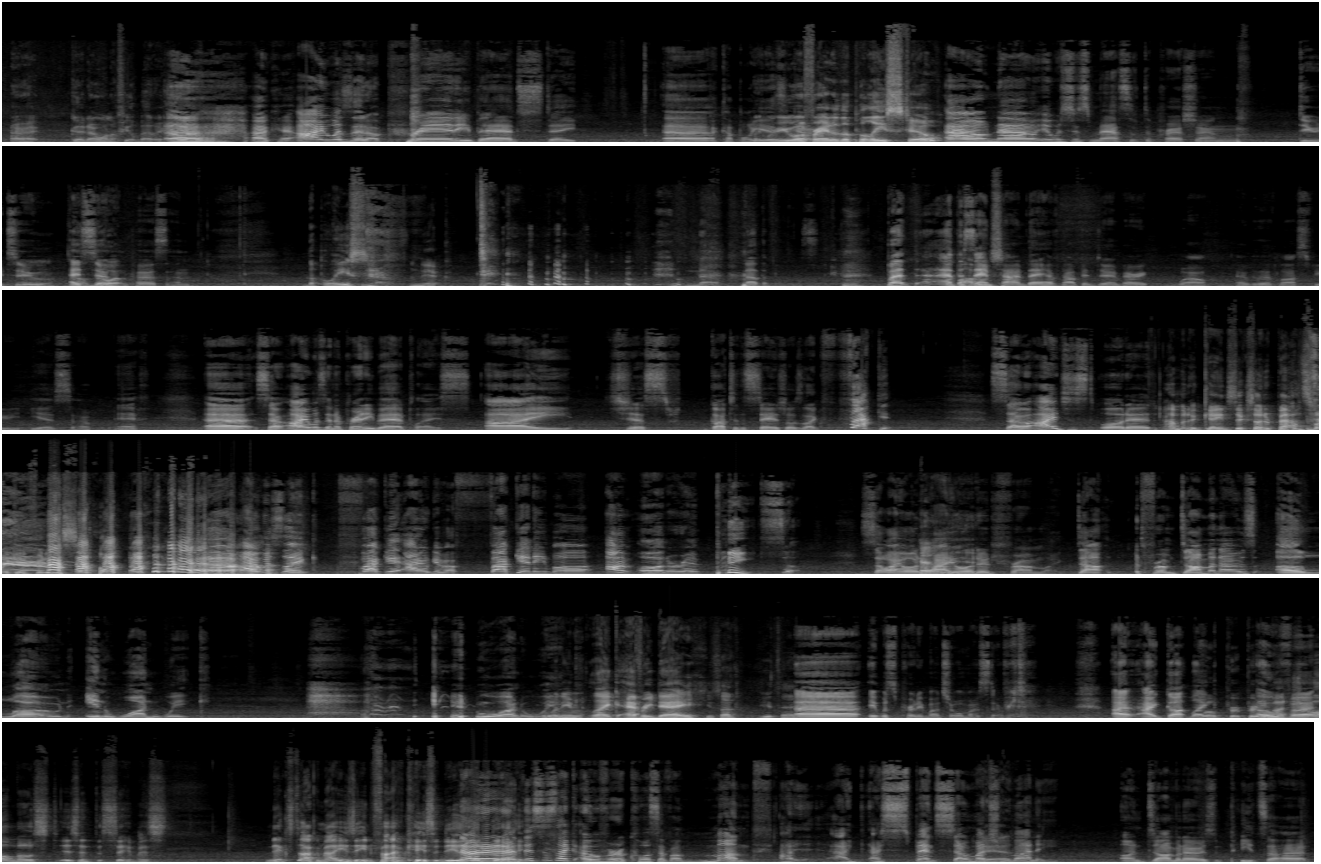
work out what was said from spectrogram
All right, good. I want to feel better. Uh, okay, I was in a pretty bad state uh, a couple years. Were you ago. afraid of the police too? Oh no, it was just massive depression due to Mm, a I'll certain person. The police? Nick. No, not the police. But at The the, same time, they have not been doing very well over the last few years. So, eh. Uh, so I was in a pretty bad place. I just got to the stage. I was like, "Fuck it." So I just ordered. I'm gonna gain 600 pounds so I can't fit in the cell. Uh, I was like, "Fuck it! I don't give a fuck anymore. I'm ordering pizza." So I ordered. Hell I ordered from like Do- from Domino's alone in one week. in one week. What do you like every day? You said you think? Uh, it was pretty much almost every day. I I got like well, pr- pretty over. much almost isn't the same as. Nick's talking about he's eating five quesadillas no, a no, no, day. no. This is like over a course of a month. I I I spent so much Yeah. money on Domino's and Pizza Hut.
